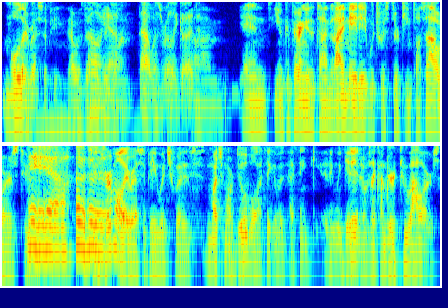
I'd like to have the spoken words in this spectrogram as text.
mole recipe. That was the oh, big yeah. one. That was really good. Um, and you know, comparing it to the time that I made it, which was 13 plus hours, to yeah. to her mole recipe, which was much more doable. I think it was. I think I think we did it. It was like under two hours.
